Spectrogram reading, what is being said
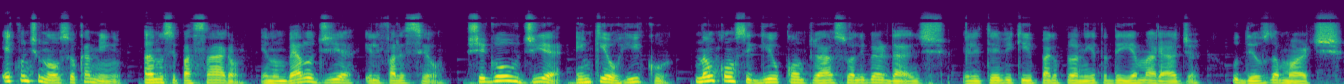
E continuou seu caminho. Anos se passaram e num belo dia ele faleceu. Chegou o dia em que o rico não conseguiu comprar sua liberdade. Ele teve que ir para o planeta de Yamaraja, o deus da morte.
